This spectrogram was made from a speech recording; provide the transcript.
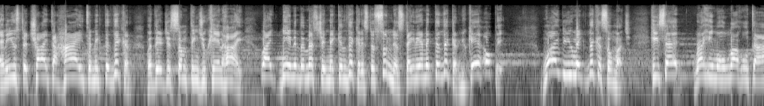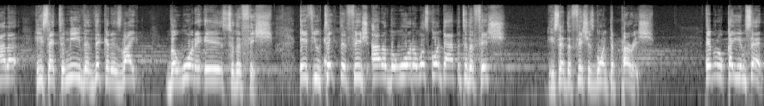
And he used to try to hide to make the dhikr. But there are just some things you can't hide. Like being in the masjid making dhikr. It's the sunnah. Stay there and make the dhikr. You can't help it. Why do you make dhikr so much? He said, Rahimahullah ta'ala, he said to me, the dhikr is like the water is to the fish. If you take the fish out of the water, what's going to happen to the fish? He said the fish is going to perish. Ibn al-Qayyim said,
